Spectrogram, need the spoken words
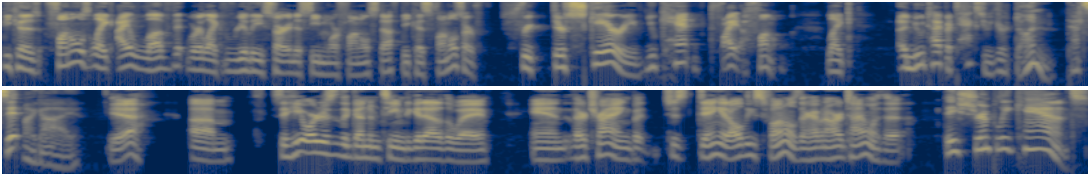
because funnels, like, I love that we're like really starting to see more funnel stuff because funnels are freak. They're scary. You can't fight a funnel. Like a new type attacks you, you're done. That's it, my guy. Yeah. Um. So he orders the Gundam team to get out of the way, and they're trying, but just dang it, all these funnels, they're having a hard time with it. They shrimply can't.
